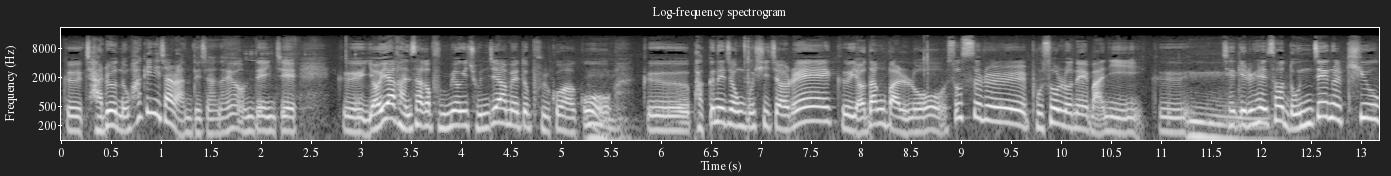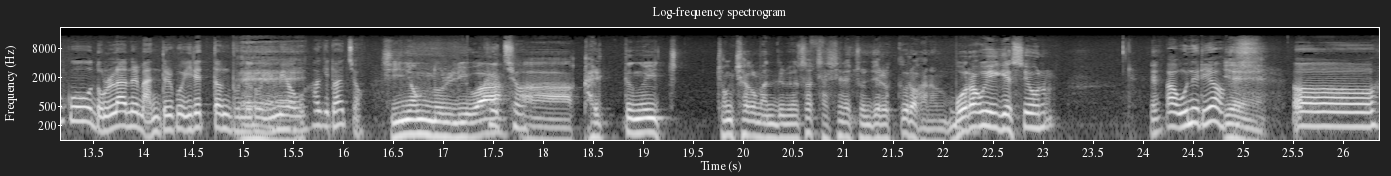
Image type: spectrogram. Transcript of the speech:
그 자료는 확인이 잘 안 되잖아요. 근데 이제 그 여야 간사가 분명히 존재함에도 불구하고 그 박근혜 정부 시절에 그 여당발로 소스를 보수 언론에 많이 그 제기를 해서 논쟁을 키우고 논란을 만들고 이랬던 분으로 네. 유명하기도 하죠. 진영 논리와 그렇죠. 아, 갈등의 정책을 만들면서 자신의 존재를 끌어가는. 뭐라고 얘기했어요, 오늘? 아 오늘이요. 예. 어,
